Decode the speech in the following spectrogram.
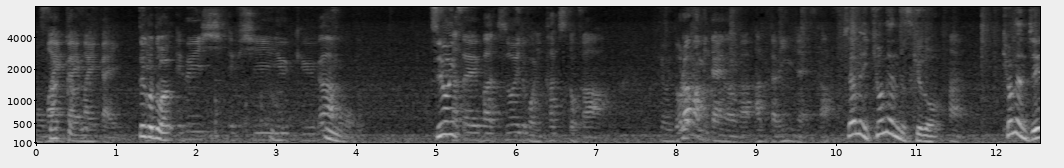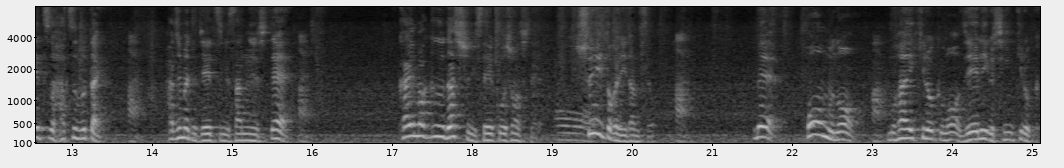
もう毎回毎回。っていうことは FC, FC 琉球がうん。もう、強い。例えば強いところに勝つとかドラマみたいなのがあったらいいんじゃないですか。ちなみに去年ですけどはい。去年 J2 初舞台。はい。初めて J2 に参入してはい。開幕ダッシュに成功しまして首位とかにいたんですよ。はい。でホームのはい。無敗記録も J リーグ新記録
